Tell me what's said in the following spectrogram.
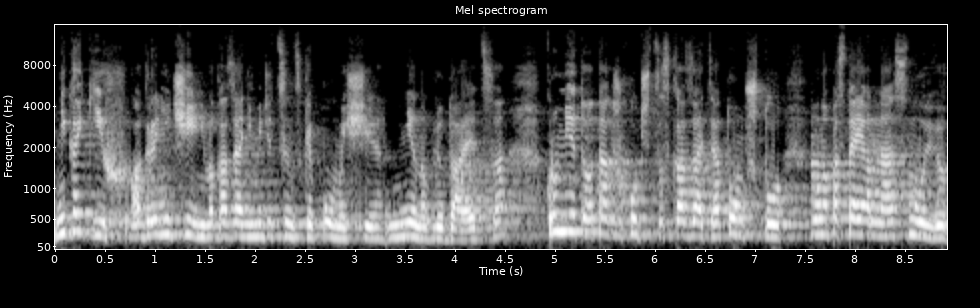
Никаких ограничений в оказании медицинской помощи не наблюдается. Кроме этого, также хочется сказать о том, что на постоянной основе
